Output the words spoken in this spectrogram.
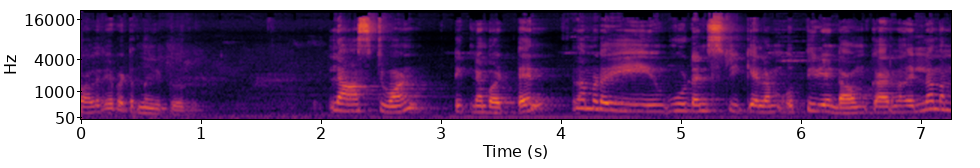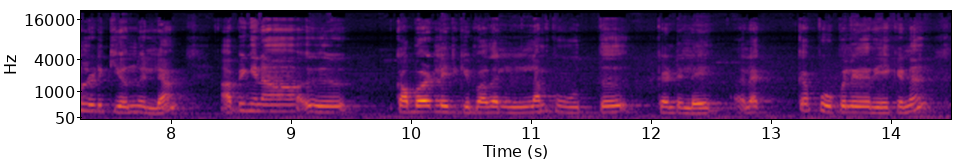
വളരെ പെട്ടെന്ന് കിട്ടും last one tip number ten നമ്മുടെ ഈ വുഡൻ സ്റ്റിക്കെല്ലാം ഒത്തിരി ഉണ്ടാവും. കാരണം എല്ലാം നമ്മൾ ഇടുക്കിയൊന്നുമില്ല അപ്പം ഇങ്ങനെ കബേർഡിലിരിക്കുമ്പോൾ അതെല്ലാം പൂത്ത് കണ്ടില്ലേ? അതിലൊക്കെ പൂപ്പിൽ കയറിയേക്കണ്.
